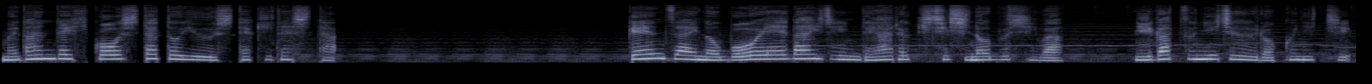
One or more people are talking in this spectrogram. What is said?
無断で飛行したという指摘でした。現在の防衛大臣である岸忍氏は、2月26日、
